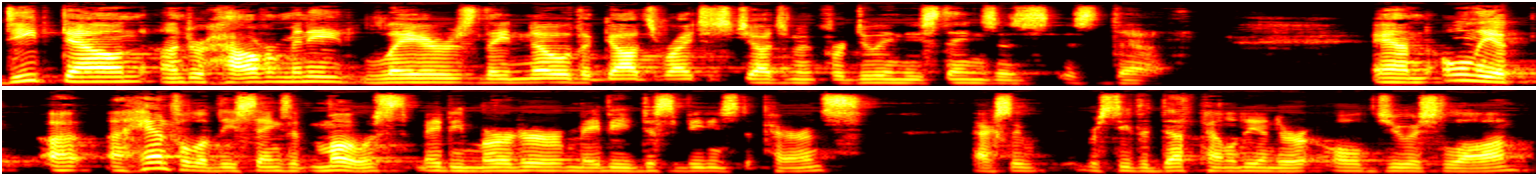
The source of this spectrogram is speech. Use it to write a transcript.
Deep down, under however many layers, they know that God's righteous judgment for doing these things is, is death. And only a, a, a handful of these things at most, maybe murder, maybe disobedience to parents, actually received the death penalty under old Jewish law.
